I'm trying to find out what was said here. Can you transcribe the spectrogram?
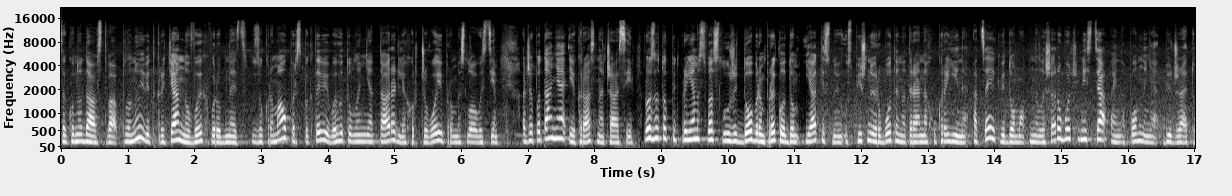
законодавства. Планує відкриття нових виробництв, зокрема у перспективі виготовлення тари для харчової промисловості. Адже питання якраз на часі. Розвиток підприємства служить добрим прикладом якісної успішної роботи на теренах України. А це, як відомо, не лише робочі місця, а й наповнення бюджету.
